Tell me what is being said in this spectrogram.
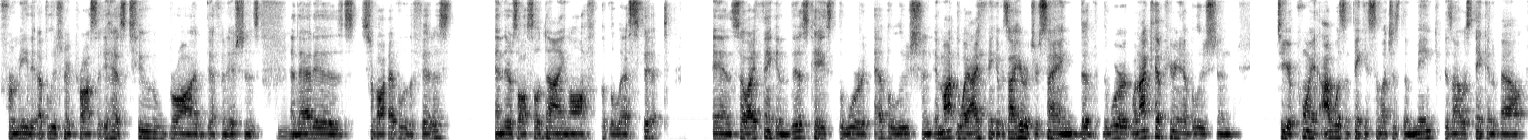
for me, the evolutionary process, it has two broad definitions, Mhm. and that is survival of the fittest, and there's also dying off of the less fit. And so I think in this case, the word evolution, in my, the way I think of it is I hear what you're saying. The, the word, when I kept hearing evolution, to your point, I wasn't thinking so much as the Menk as I was thinking about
